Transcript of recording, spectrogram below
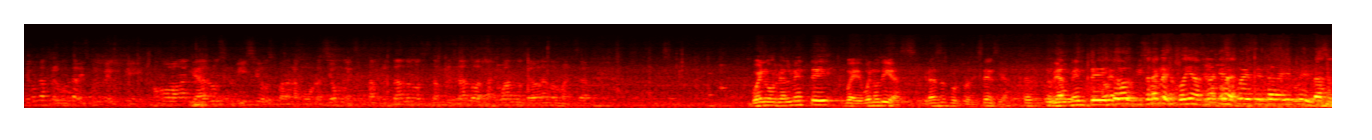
Tengo una pregunta, disculpen, ¿cómo van a quedar los servicios para la población? ¿Se están prestando, no se están prestando? ¿Hasta cuándo se van a normalizar? Bueno, realmente, bueno, buenos días, gracias por su asistencia. Realmente... ¿Será que se podía? ¿Será que se puede sentar ahí? Gracias.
